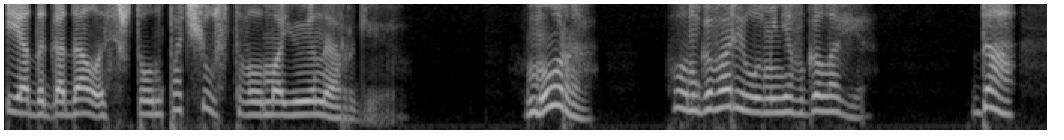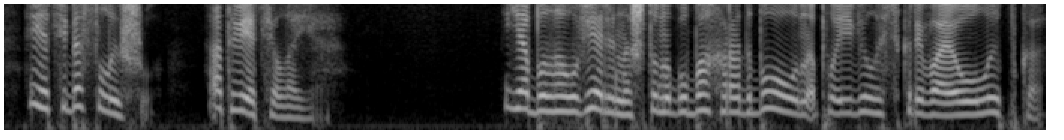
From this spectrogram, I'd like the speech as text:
и я догадалась, что он почувствовал мою энергию. «Мора?» — он говорил у меня в голове. «Да, я тебя слышу», — ответила я. Я была уверена, что на губах Радбоуна появилась кривая улыбка,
